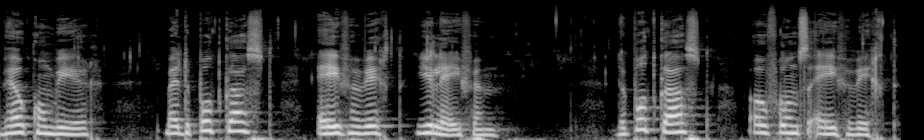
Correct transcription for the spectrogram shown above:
Welkom weer bij de podcast Evenwicht je leven. De podcast over ons evenwicht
